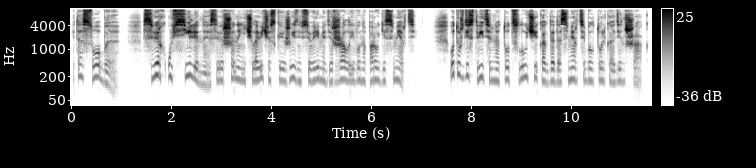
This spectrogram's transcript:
Это особая, сверхусиленная, совершенно нечеловеческая жизнь все время держала его на пороге смерти. Вот уж действительно тот случай, когда до смерти был только один шаг.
